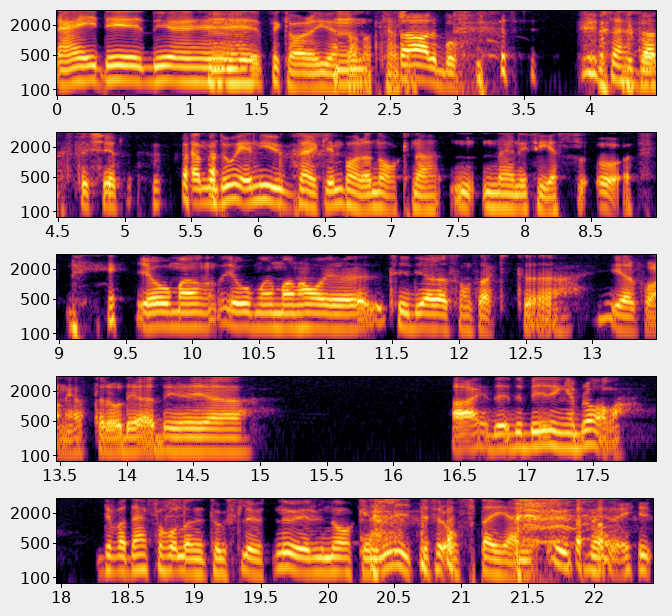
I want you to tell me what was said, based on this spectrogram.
Nej, det, det förklarar ju ett Mm, annat kanske. Så här, that's the shit. ja, men då är ni ju verkligen bara nakna när ni ses. Och, Jo men, jo, men man har ju tidigare som sagt eh, erfarenheter och det, det är... Nej, det, det blir inget bra va? det var där förhållandet tog slut. Nu är du naken lite för ofta igen. Ut med dig.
